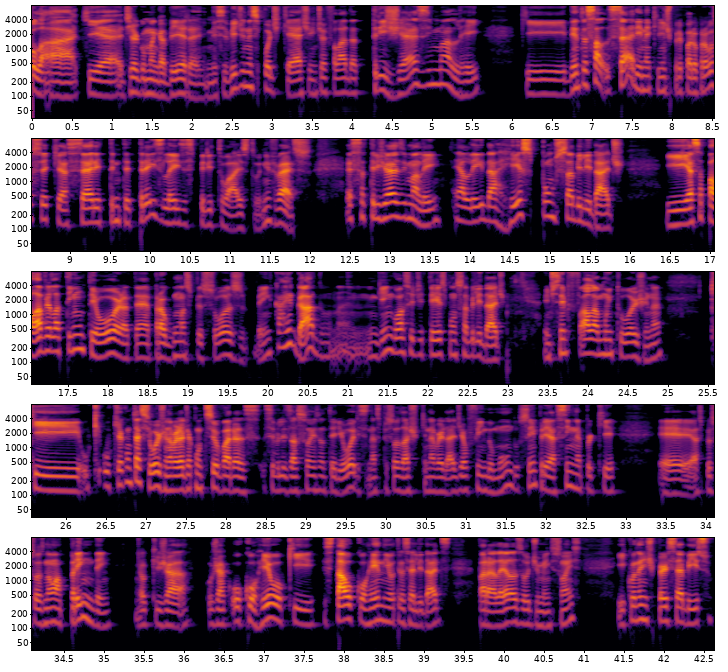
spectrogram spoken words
Olá, aqui é Diego Mangabeira e nesse vídeo, nesse podcast, a gente vai falar da trigésima lei que dentro dessa série, né, que a gente preparou para você, que é a série 33 Leis Espirituais do Universo. Essa trigésima lei é a lei da responsabilidade. E essa palavra ela tem um teor até para algumas pessoas bem carregado, né? Ninguém gosta de ter responsabilidade. A gente sempre fala muito hoje, né? Que o, que o que acontece hoje, na verdade, aconteceu várias civilizações anteriores, né? As pessoas acham que, na verdade, é o fim do mundo. Sempre é assim, né? Porque é, as pessoas não aprendem o que já, já ocorreu, o que está ocorrendo em outras realidades paralelas ou dimensões. E quando a gente percebe isso,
